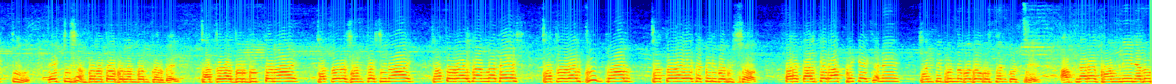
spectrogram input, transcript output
একটু একটু সাবধানতা অবলম্বন করবেন। ছাত্ররা দুর্বৃত্ত নয়, ছাত্ররা সন্ত্রাসী নয়, ছাত্ররাই বাংলাদেশ, ছাত্ররাই শৃঙ্খল, ছাত্ররাই জাতির ভবিষ্যৎ। তারা কালকে রাত থেকে এখানে শান্তিপূর্ণভাবে অবস্থান করছে। আপনারা থামলিন এবং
